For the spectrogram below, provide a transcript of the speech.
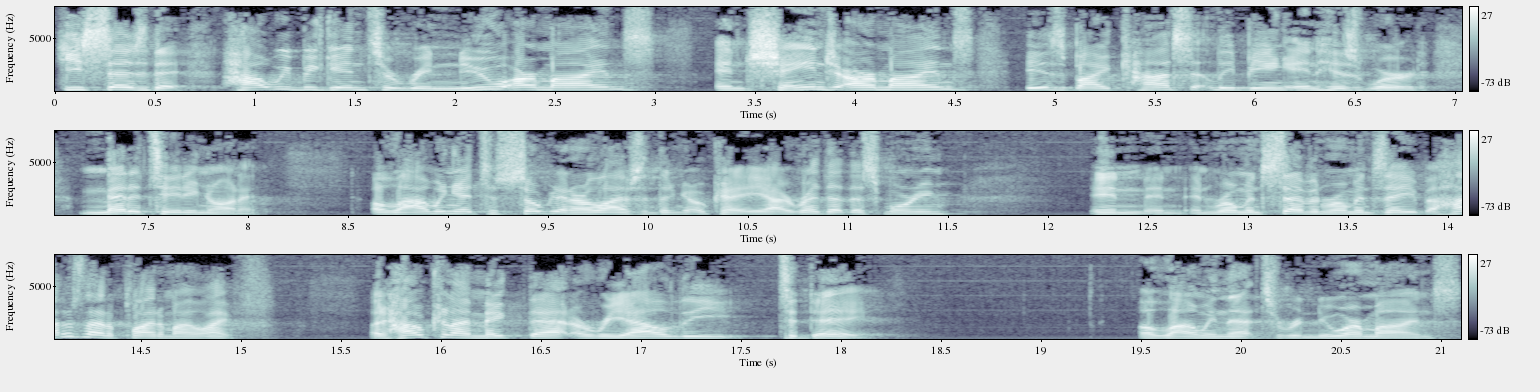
He says that how we begin to renew our minds and change our minds is by constantly being in His Word, meditating on it, allowing it to soak in our lives and thinking, okay, yeah, I read that this morning in, in, in Romans 7, Romans 8, but how does that apply to my life? Like, how can I make that a reality today? Allowing that to renew our minds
